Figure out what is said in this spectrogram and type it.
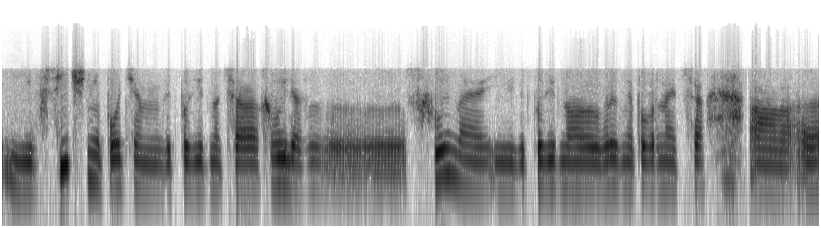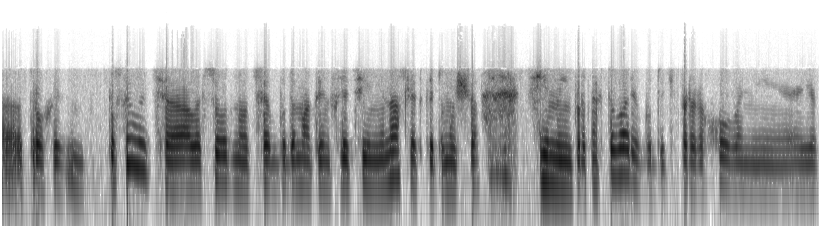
і в січні. Потім відповідно ця хвиля е, схлине, і відповідно гривня повернеться е, трохи посилиться, але все одно це буде мати інфляційні наслідки, тому що ціни імпортних товарів будуть перераховані, як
